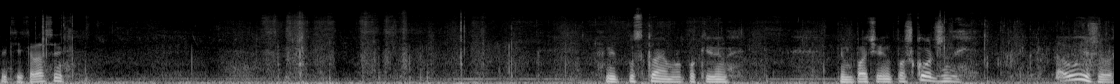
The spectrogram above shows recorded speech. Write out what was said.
Такий красень. Відпускаємо, поки він, тим паче він пошкоджений. Та виживе.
